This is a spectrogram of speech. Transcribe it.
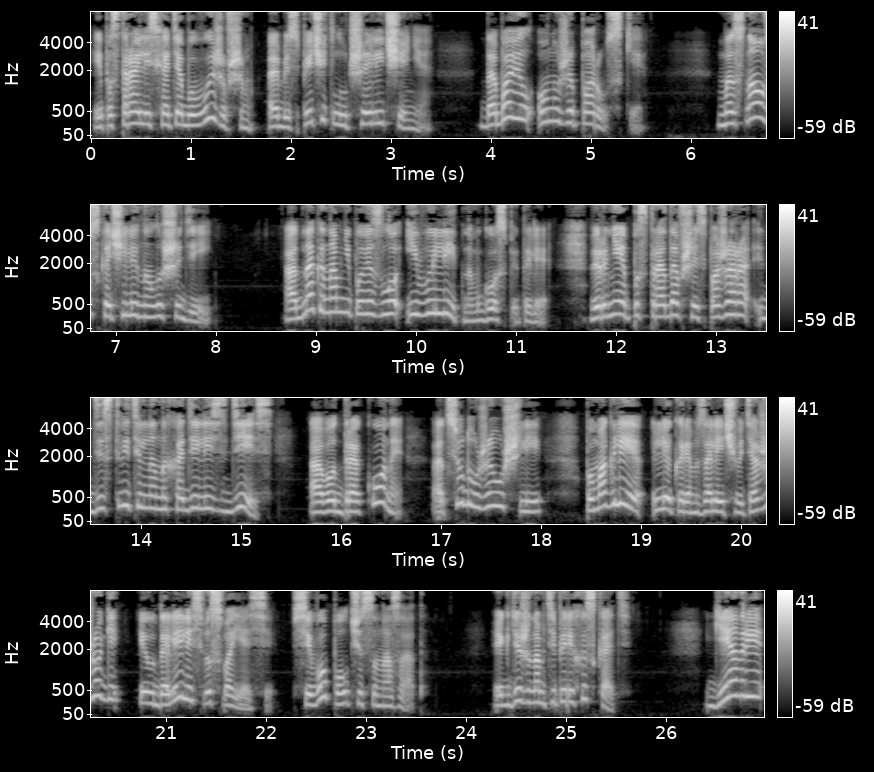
и постарались хотя бы выжившим обеспечить лучшее лечение. Добавил он уже по-русски. Мы снова вскочили на лошадей. Однако нам не повезло и в элитном госпитале. Вернее, пострадавшие с пожара действительно находились здесь, а вот драконы отсюда уже ушли, помогли лекарям залечивать ожоги и удалились в Освояси всего полчаса назад. И где же нам теперь их искать? Генри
